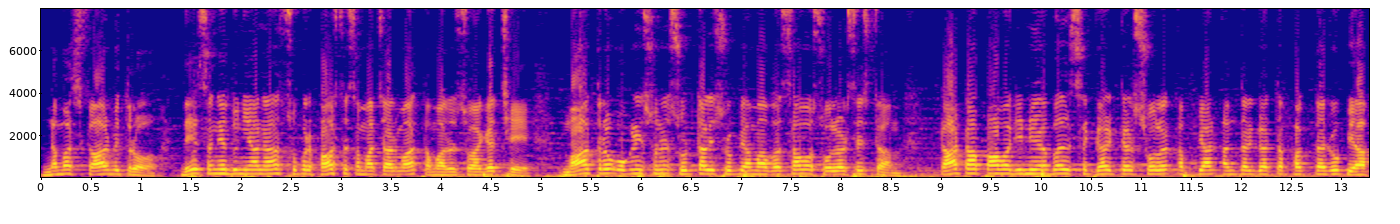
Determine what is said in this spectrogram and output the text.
નમસ્કાર મિત્રો. દેશ અને દુનિયાના સુપરફાસ્ટ સમાચારમાં તમારું સ્વાગત છે. માત્ર ઓગણીસો ને સુડતાલીસ રૂપિયામાં વસાવો solar system Tata power renewables ઘર ઘર સોલર અભિયાન અંતર્ગત ફક્ત રૂપિયા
